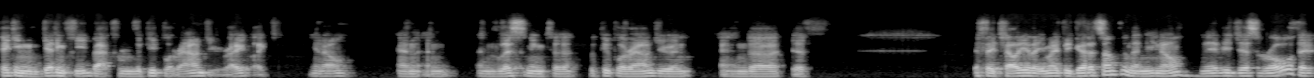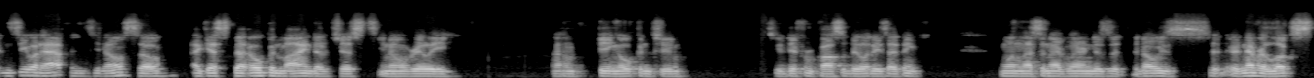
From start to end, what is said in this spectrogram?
taking getting feedback from the people around you right? Like you know and and and listening to the people around you and and uh if if they tell you that you might be good at something then you know maybe just roll with it and see what happens you know so i guess that open mind of just you know really um being open to to different possibilities i think one lesson I've learned is that it always it, it never looks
